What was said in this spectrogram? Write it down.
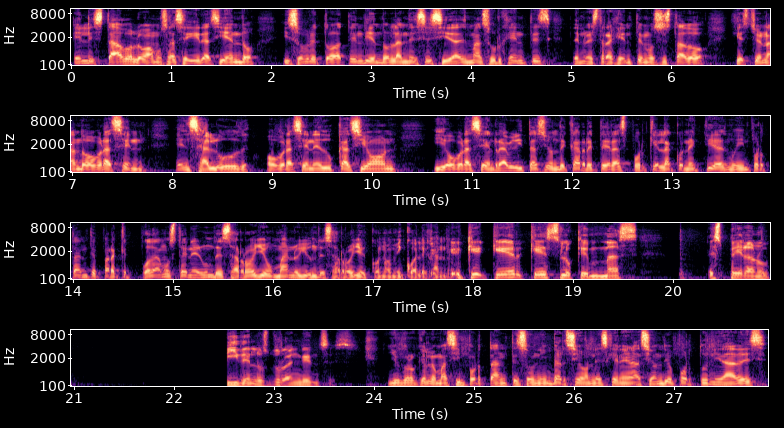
el Estado, lo vamos a seguir haciendo y sobre todo atendiendo las necesidades más urgentes de nuestra gente. Hemos estado gestionando obras en, en salud, obras en educación y obras en rehabilitación de carreteras porque la conectividad es muy importante para que podamos tener un desarrollo humano y un desarrollo económico, Alejandro. ¿Qué, qué, qué es lo que más esperan o piden los duranguenses? Yo creo que lo más importante son inversiones, generación de oportunidades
